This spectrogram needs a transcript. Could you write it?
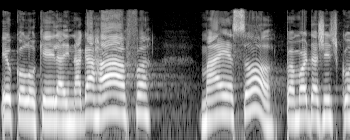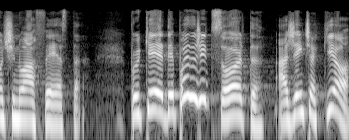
Eu coloquei ele aí na garrafa, mas é só para amor da gente continuar a festa. Porque depois a gente sorta. A gente aqui, ó,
